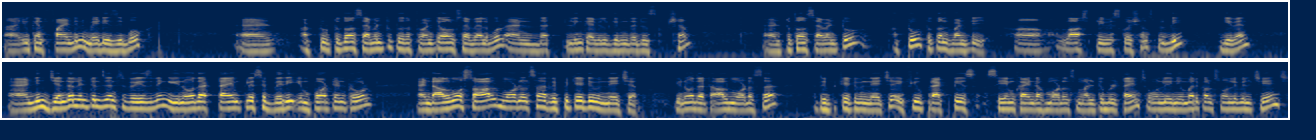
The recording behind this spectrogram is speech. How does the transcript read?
uh, you can find in Made Easy book. And up to 2007 to 2020 also available and that link I will give in the description. And 2007 to up to 2020 uh, last previous questions will be given and in general intelligence reasoning you know that time plays a very important role. And almost all models are repetitive in nature. You know that all models are repetitive in nature. If you practice same kind of models multiple times only numericals only will change.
